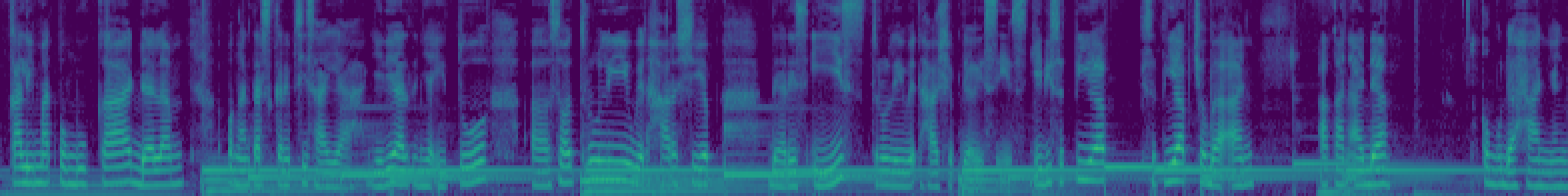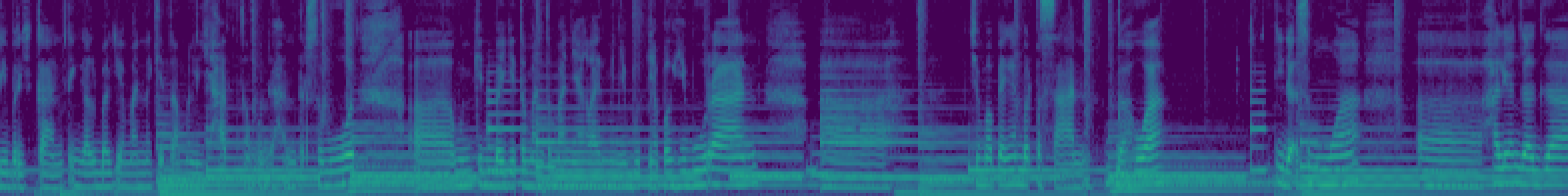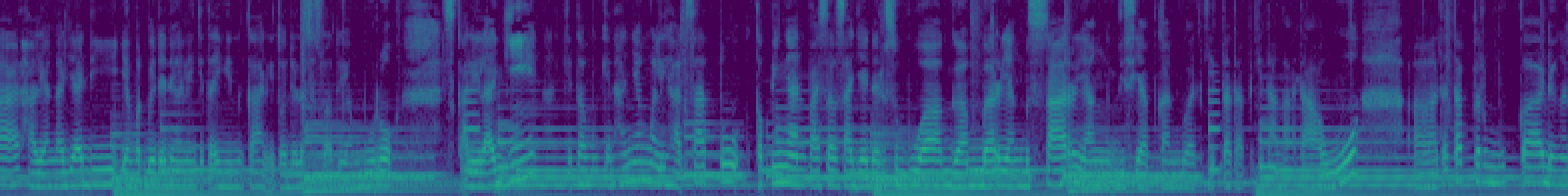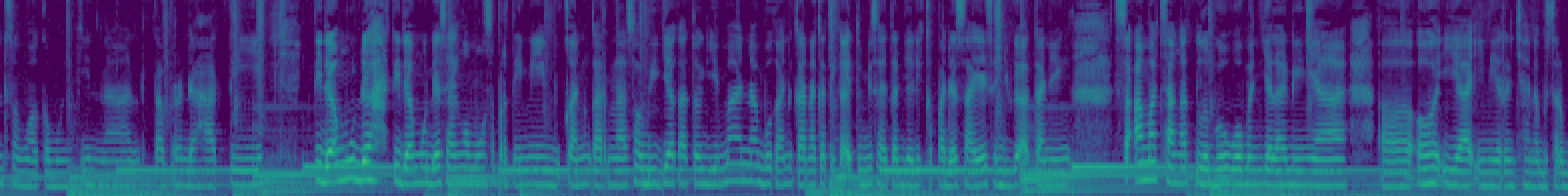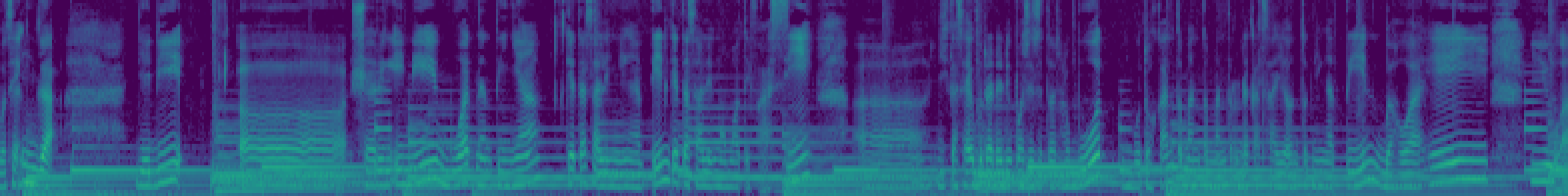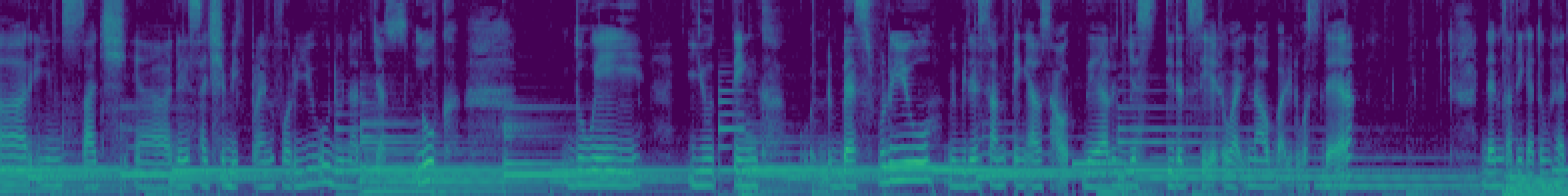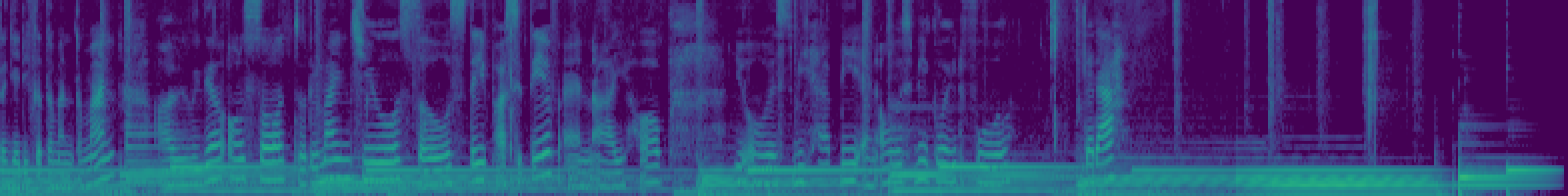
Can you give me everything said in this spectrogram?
kalimat pembuka dalam pengantar skripsi saya. Jadi artinya itu uh, so truly with hardship there is ease, truly with hardship there is ease. Jadi setiap setiap cobaan akan ada kemudahan yang diberikan. Tinggal bagaimana kita melihat kemudahan tersebut. Uh, mungkin bagi teman-teman yang lain menyebutnya penghiburan. Uh, cuma pengen berpesan bahwa tidak semua uh, hal yang gagal, hal yang gak jadi, yang berbeda dengan yang kita inginkan itu adalah sesuatu yang buruk. Sekali lagi, kita mungkin hanya melihat satu kepingan puzzle saja dari sebuah gambar yang besar yang disiapkan buat kita, tapi kita nggak tahu. Uh, tetap terbuka dengan semua kemungkinan, tetap rendah hati. Tidak mudah, tidak mudah saya ngomong seperti ini bukan karena so bijak atau gimana, bukan karena ketika itu misalnya terjadi kepada saya, saya juga akan yang seamat sangat legowo menjalaninya uh, oh iya ini rencana besar buat saya. Enggak. Jadi uh, sharing ini buat nantinya kita saling ngingetin kita saling memotivasi uh, jika saya berada di posisi tersebut membutuhkan teman-teman terdekat saya untuk ngingetin bahwa hey you are in such uh, there such a big plan for you. Do not just look the way you think the best for you. Maybe there's something else out there. You just didn't see it right now but it was there. Dan ketika itu misalnya terjadi ke teman-teman I will be there also to remind you so stay positive and I hope you always be happy and always be grateful. Dadah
